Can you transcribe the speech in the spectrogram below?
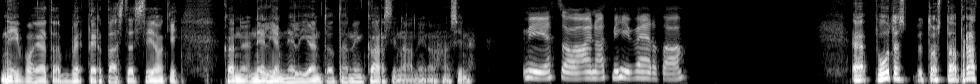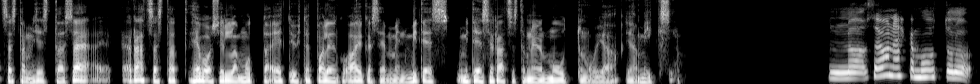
Niin voi vertaa sitä johonkin neljän neljän tota, niin karsinaan, niin onhan siinä. Niin, että se on aina, että mihin vertaa. Puhutaan tuosta ratsastamisesta. Sä ratsastat hevosilla, mutta et yhtä paljon kuin aikaisemmin. Mites, miten se ratsastaminen on muuttunut ja, ja miksi? No se on ehkä muuttunut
